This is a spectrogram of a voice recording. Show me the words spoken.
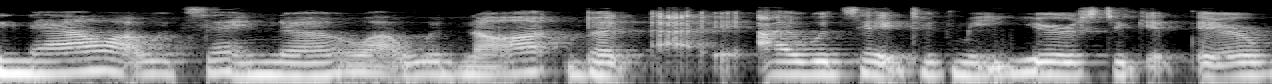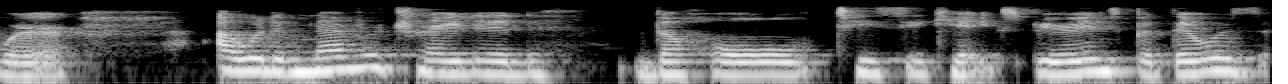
now I would say no, I would not, but I, I would say it took me years to get there where I would have never traded the whole TCK experience, but there was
